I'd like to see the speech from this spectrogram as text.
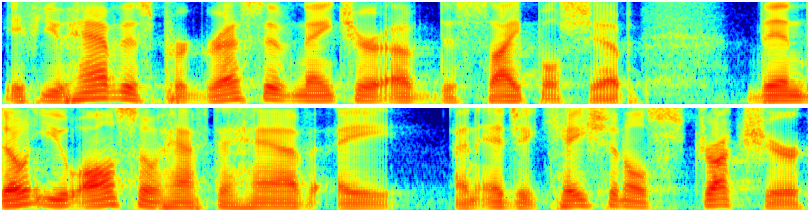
if you have this progressive nature of discipleship, then don't you also have to have a an educational structure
